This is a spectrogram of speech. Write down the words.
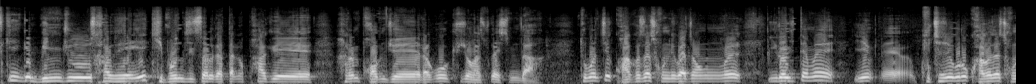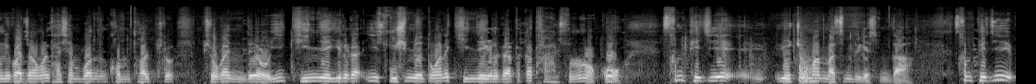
특히 이게 민주 사회의 기본 질서를 갖다가 파괴하는 범죄라고 규정할 수가 있습니다. 두 번째 과거사 정리 과정을 이러기 때문에 이 구체적으로 과거사 정리 과정을 다시 한번 검토할 필요 필요가 있는데요. 이 긴 얘기를 이 수십 년 동안의 긴 얘기를 갖다가 다 할 수는 없고 3페이지의 요점만 말씀드리겠습니다. 3페이지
